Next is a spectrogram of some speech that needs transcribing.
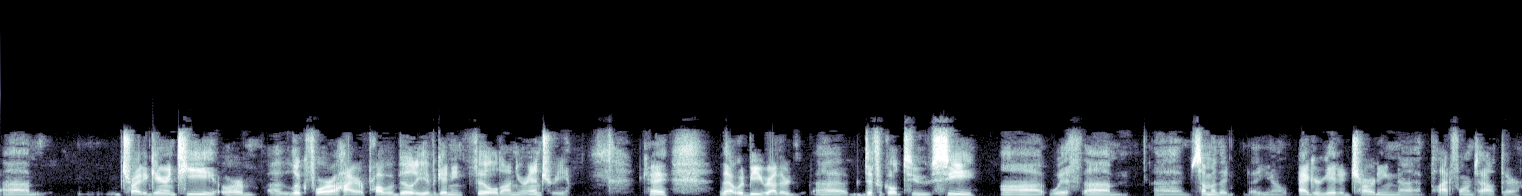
um, try to guarantee or uh, look for a higher probability of getting filled on your entry. Okay, that would be rather uh, difficult to see uh, with um, uh, some of the you know aggregated charting platforms out there.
